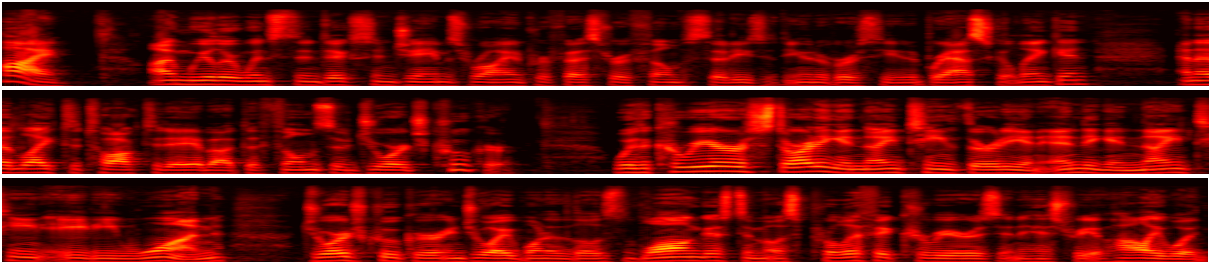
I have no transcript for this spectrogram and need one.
Hi, I'm Wheeler Winston Dixon, James Ryan Professor of Film Studies at the University of Nebraska-Lincoln, and I'd like to talk today about the films of George Cukor. With a career starting in 1930 and ending in 1981, George Cukor enjoyed one of those longest and most prolific careers in the history of Hollywood.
